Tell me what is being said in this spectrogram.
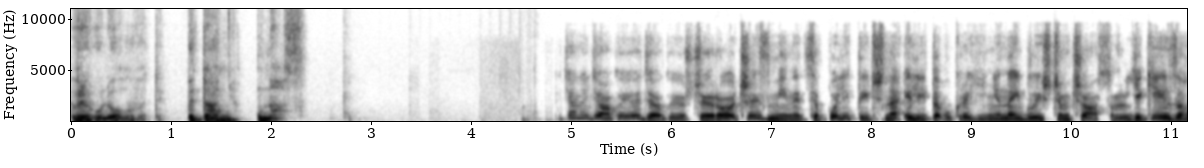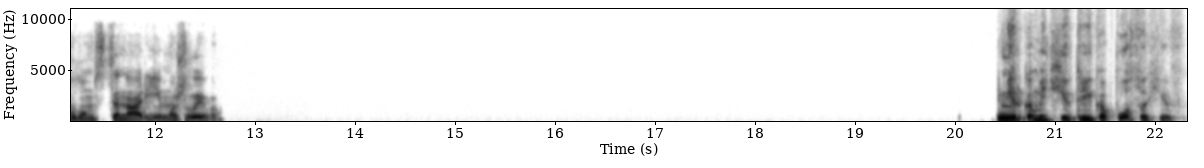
врегульовувати питання у нас. Тетяно, дякую, дякую щиро. Чи зміниться політична еліта в Україні найближчим часом? Які загалом сценарії можливо? Мірка мечів, трійка посохів.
